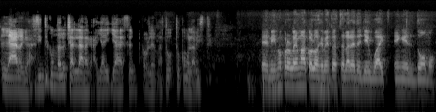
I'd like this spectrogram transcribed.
larga, se sintió como una lucha larga y ahí ya es el problema. ¿Tú, tú cómo la viste? El mismo problema con los eventos estelares de Jay White en el domo.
